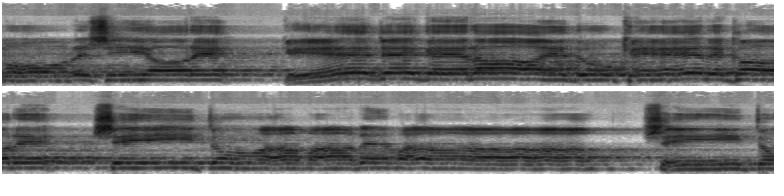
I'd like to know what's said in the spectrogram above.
মোর শিয়রে, কে জেগে রয় দুঃখের ঘরে, সেই তো আমার মা, সেই তো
